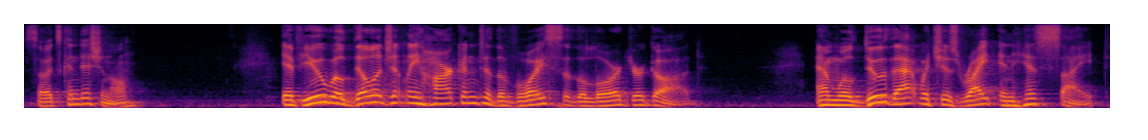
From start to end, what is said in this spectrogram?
so it's conditional, if you will diligently hearken to the voice of the Lord your God, and will do that which is right in his sight,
